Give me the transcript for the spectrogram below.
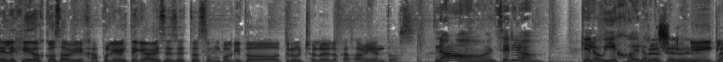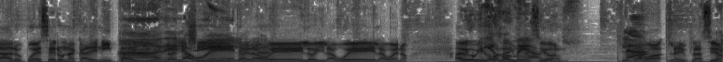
Elegí dos cosas viejas, porque viste que a veces esto es un poquito trucho lo de los casamientos. No, ¿en serio? Que lo viejo de los Elena. Y claro, puede ser una cadenita Ah, y un del anillito, abuelo, el claro. abuelo y la abuela, bueno. Algo viejo es la Viejo inflación. ¿La? Estamos- la inflación.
